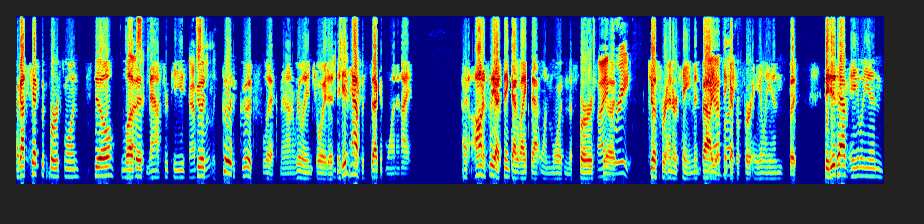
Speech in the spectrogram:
I got to catch the first one. Still love Classic. it. Masterpiece. Absolutely. Good, good, good flick, man. I really enjoyed it. You they didn't have beat the second one, and I, I honestly, I think I like that one more than the first. I uh, agree. Just for entertainment value, Yeah, I think buddy. I prefer Aliens, but they did have Alien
